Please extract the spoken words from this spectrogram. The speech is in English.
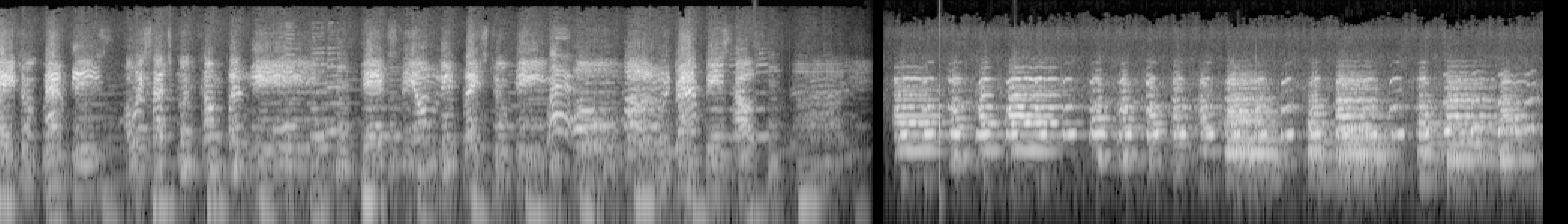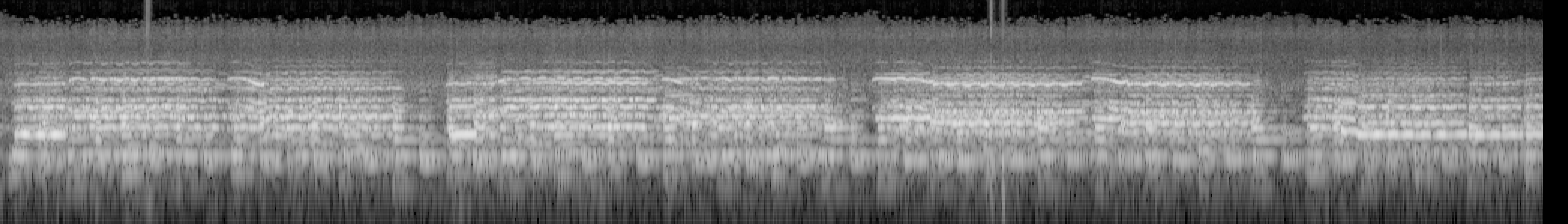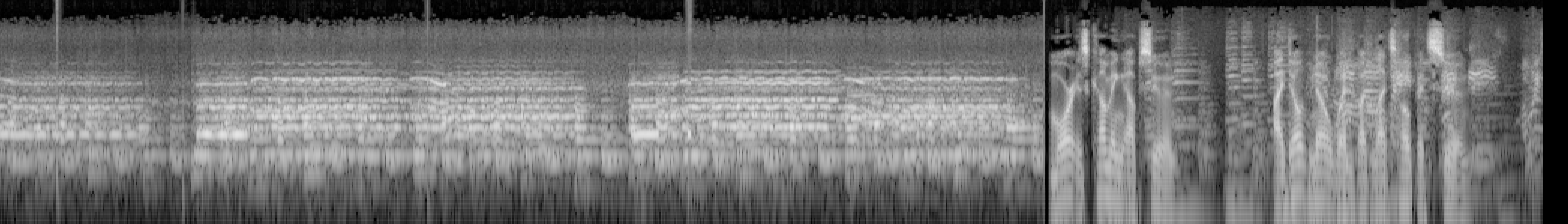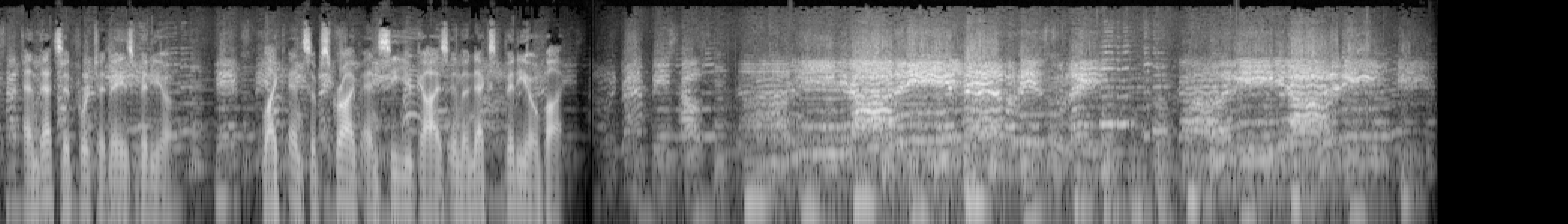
away to Grampy's, always such good company. It's the only place to be. Where? Over at Grampy's house. More is coming up soon. I don't know when but let's hope it's soon. And that's it for today's video. Like and subscribe and see you guys in the next video bye.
